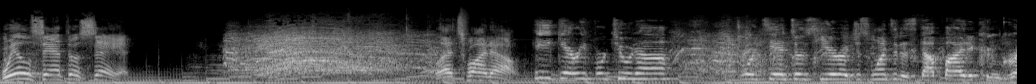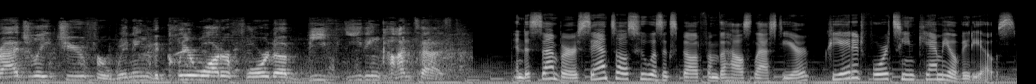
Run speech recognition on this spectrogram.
Will Santos say it? Let's find out. Hey, Gary Fortuna. George Santos here. I just wanted to stop by to congratulate you for winning the Clearwater, Florida beef eating contest. In December, Santos, who was expelled from the House last year, created 14 cameo videos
